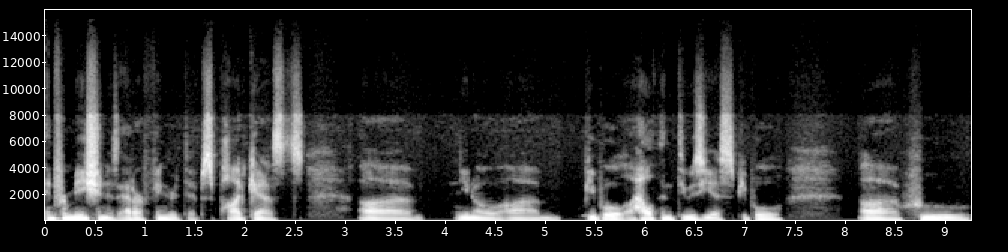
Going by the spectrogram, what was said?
information is at our fingertips. Podcasts, uh, you know, um, people, health enthusiasts, people uh, who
